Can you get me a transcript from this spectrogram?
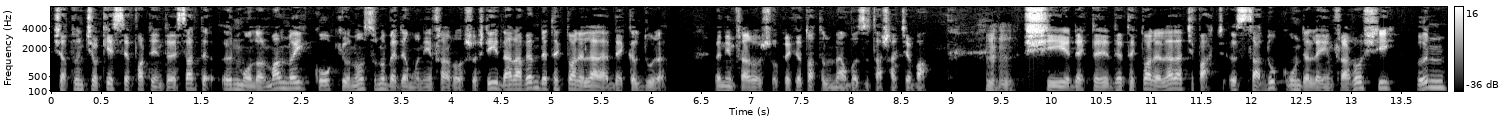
Și atunci o chestie foarte interesantă, în mod normal, noi cu ochiul nostru nu vedem în infraroșu, știi? Dar avem detectoarele alea de căldură în infraroșu. Cred că toată lumea a văzut așa ceva. Uh-huh. Și detectoarele alea ce fac? Îți traduc undele infraroșii în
